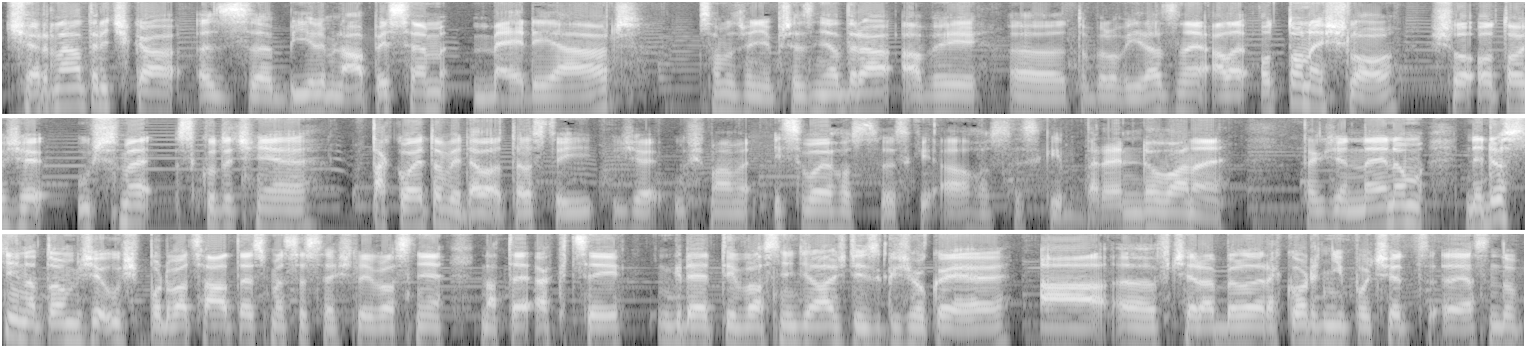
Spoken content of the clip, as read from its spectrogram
Černá trička s bílým nápisem Médiář, samozřejmě přes ňadra, aby uh, to bylo výrazné, ale o to nešlo. Šlo o to, že už jsme skutečně takovéto vydavatelství, že už máme i svoje hostesky a hostesky brandované. Takže nejenom nedosti na tom, že už po 20. jsme se sešli vlastně na té akci, kde ty vlastně děláš disk jokeje a eh, včera byl rekordní počet, eh, já jsem to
